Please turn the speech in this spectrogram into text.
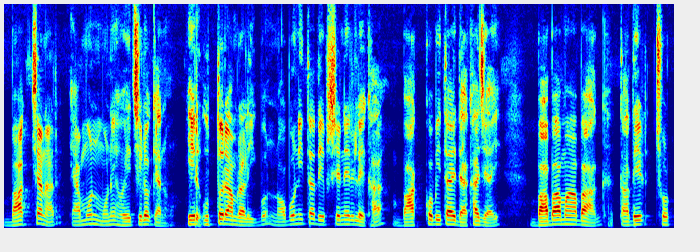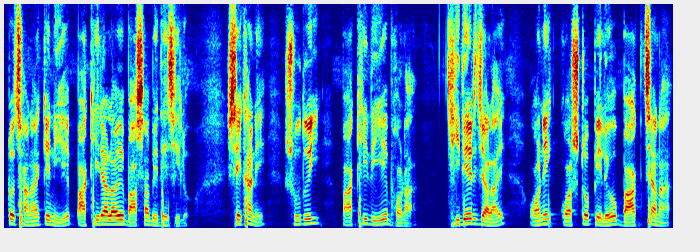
বাঘচানার এমন মনে হয়েছিল কেন? এর উত্তরে আমরা লিখব, নবনীতা দেবসেনের লেখা বাঘ কবিতায় দেখা যায়, বাবা মা বাঘ তাদের ছোট্ট ছানাকে নিয়ে পাখিরালয়ে বাসা বেঁধেছিল। সেখানে শুধুই পাখি দিয়ে ভরা, খিদের জ্বালায় অনেক কষ্ট পেলেও বাঘছানা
